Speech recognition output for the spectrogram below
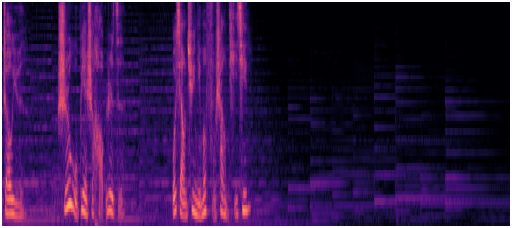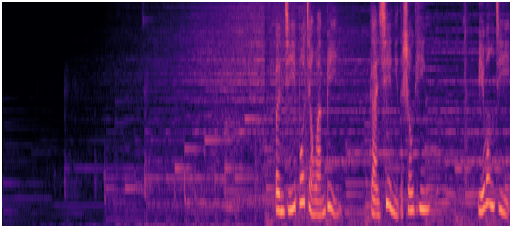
昭云，十五便是好日子，我想去你们府上提亲。”本集播讲完毕，感谢你的收听，别忘记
